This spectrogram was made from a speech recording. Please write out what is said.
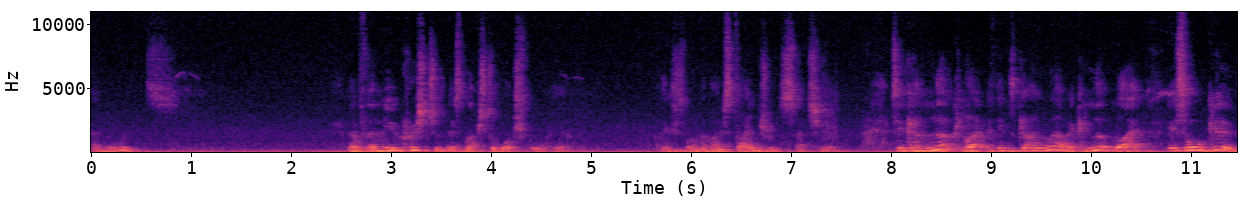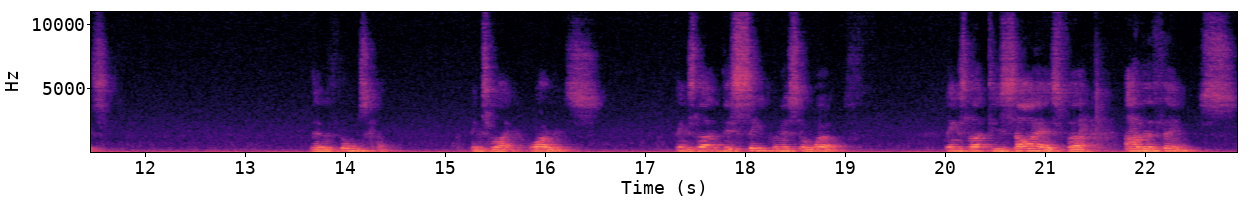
and the weeds. Now, for the new Christian, there's much to watch for here. I think is one of the most dangerous, actually. So it can look like everything's going well. It can look like it's all good. Then the thorns come. things like worries, things like deceitfulness of wealth, things like desires for other things.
